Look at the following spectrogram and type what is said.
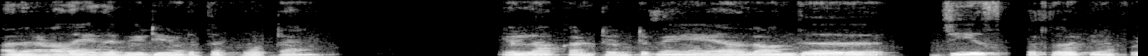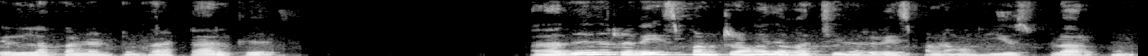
அதனால தான் இதை வீடியோ எடுத்து போட்டேன். எல்லா கண்டென்ட்டுமே அதில் வந்து ஜிஎஸ் பொறுத்த வரைக்கும் எல்லா கண்டென்ட்டும் கரெக்டாக இருக்குது அதாவது ரிவைஸ் பண்ணுறவங்க இதை வச்சு ரிவைஸ் பண்ணால் கொஞ்சம் யூஸ்ஃபுல்லாக இருக்கும்.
